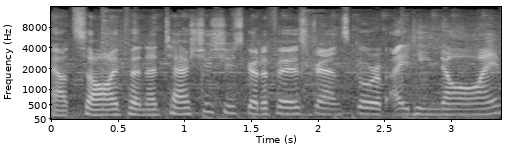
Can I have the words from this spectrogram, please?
Outside for Natasha, she's got a first round score of 89.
